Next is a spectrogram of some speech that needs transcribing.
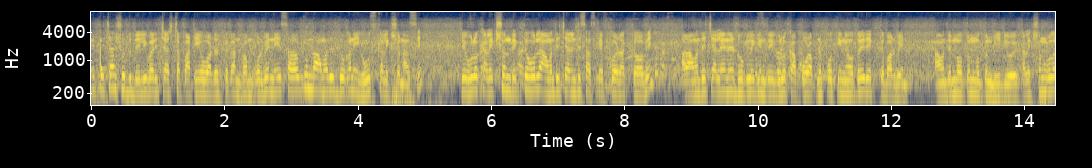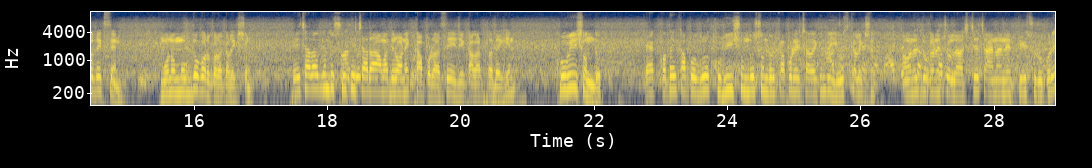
নিতে চান, শুধু ডেলিভারি চার্জটা পাঠিয়ে অর্ডারটা কনফার্ম করবেন। এছাড়াও কিন্তু আমাদের দোকানে হিউজ কালেকশন আছে। সেগুলো কালেকশন দেখতে হলে আমাদের চ্যানেলটি সাবস্ক্রাইব করে রাখতে হবে। আর আমাদের চ্যানেলে ঢুকলে কিন্তু এগুলো কাপড় আপনি প্রতিনিয়তই দেখতে পারবেন। আমাদের নতুন নতুন ভিডিও এই কালেকশনগুলো দেখছেন? মনোমুগ্ধকর করা কালেকশন এছাড়াও কিন্তু সুতি ছাড়া আমাদের অনেক কাপড় আছে, এই যে কালারটা দেখেন, খুবই সুন্দর। এক কথায় কাপড়গুলো খুবই সুন্দর সুন্দর কাপড়, এছাড়া কিন্তু হিউজ কালেকশন আমাদের দোকানে চলে আসছে চায়না নেট থেকে শুরু করে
